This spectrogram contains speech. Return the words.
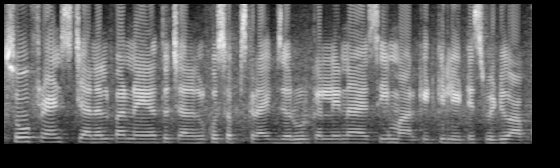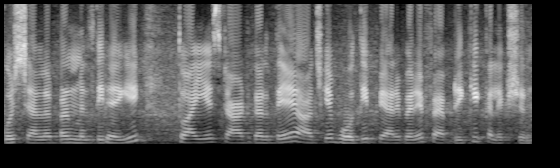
सो so फ्रेंड्स चैनल पर नए हैं तो चैनल को सब्सक्राइब ज़रूर कर लेना। ऐसी ही मार्केट की लेटेस्ट वीडियो आपको इस चैनल पर मिलती रहेगी। तो आइए स्टार्ट करते हैं आज के बहुत ही प्यारे प्यारे फैब्रिक की कलेक्शन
